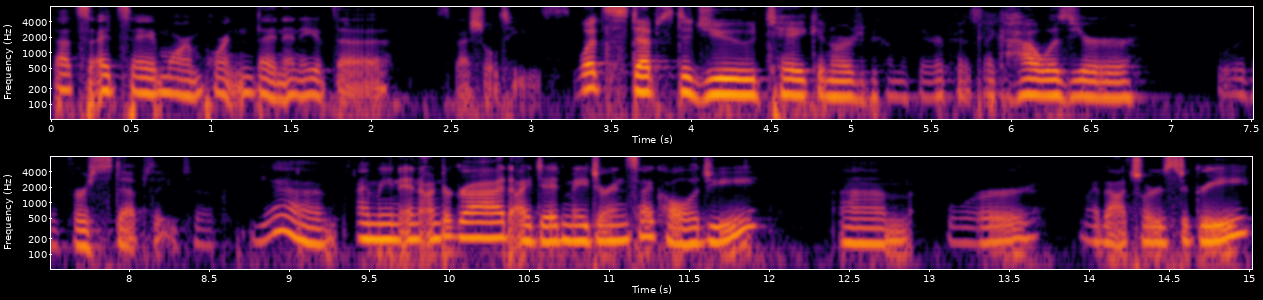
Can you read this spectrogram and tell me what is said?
That's, I'd say, more important than any of the specialties. What steps did you take in order to become a therapist? Like, how was your, what were the first steps that you took? Yeah. I mean, in undergrad, I did major in psychology um, for my bachelor's degree.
